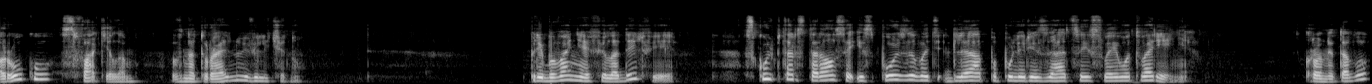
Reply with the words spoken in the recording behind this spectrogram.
руку с факелом в натуральную величину. Пребывание в Филадельфии скульптор старался использовать для популяризации своего творения. Кроме того,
